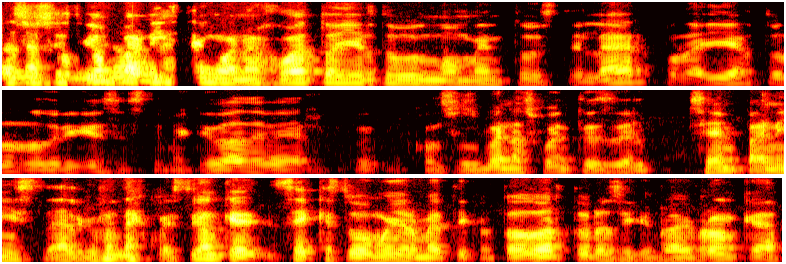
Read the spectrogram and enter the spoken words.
Asociación Panista en Guanajuato ayer tuvo un momento estelar, por ahí Arturo Rodríguez este, me quedó a deber con sus buenas fuentes del CEN Panista alguna cuestión que sé que estuvo muy hermético todo, Arturo, así que no hay bronca.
